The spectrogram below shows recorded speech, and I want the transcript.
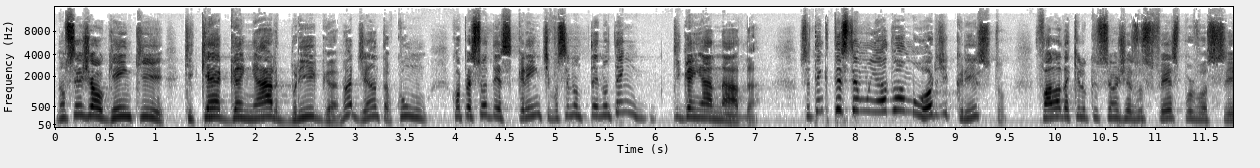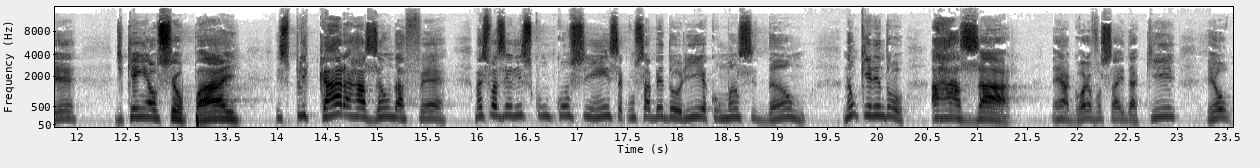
Não seja alguém que, que quer ganhar briga. Não adianta. Com, com a pessoa descrente, você não tem, não tem que ganhar nada. Você tem que testemunhar do amor de Cristo. Falar daquilo que o Senhor Jesus fez por você, de quem é o seu Pai. Explicar a razão da fé. Mas fazer isso com consciência, com sabedoria, com mansidão. Não querendo arrasar. É, agora eu vou sair daqui, eu,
